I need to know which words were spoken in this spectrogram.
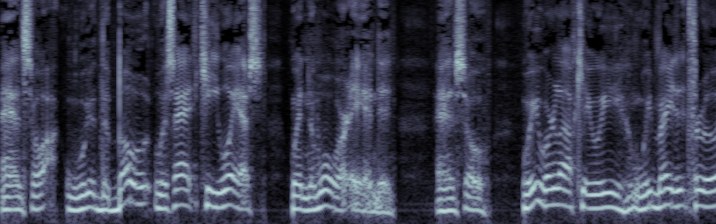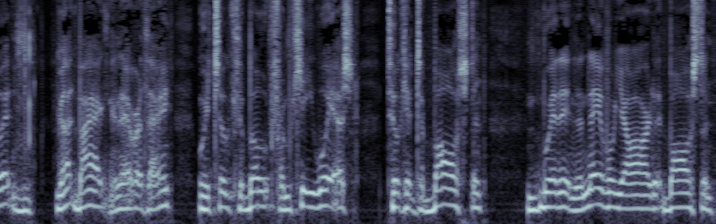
and so we, the boat was at Key West when the war ended, and so we were lucky. We we made it through it and got back and everything. We took the boat from Key West, took it to Boston, went in the Naval Yard at Boston,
